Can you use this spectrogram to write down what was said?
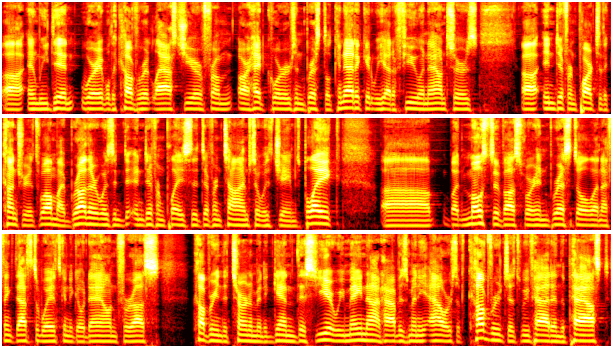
uh, and we did were able to cover it last year from our headquarters in Bristol, Connecticut. We had a few announcers uh, in different parts of the country as well. My brother was in, in different places at different times. So was James Blake. Uh, but most of us were in Bristol, and I think that's the way it's going to go down for us covering the tournament again this year. We may not have as many hours of coverage as we've had in the past.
